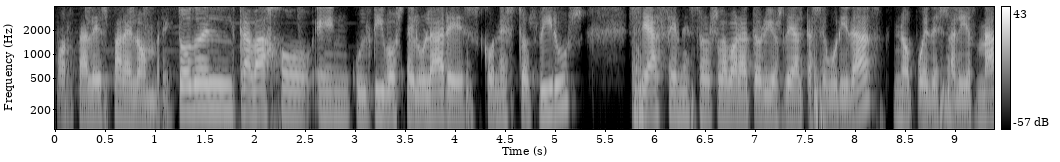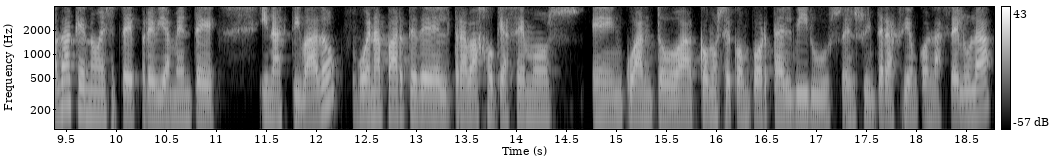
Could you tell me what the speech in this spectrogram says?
mortales para el hombre. Todo el trabajo en cultivos celulares con estos virus se hace en estos laboratorios de alta seguridad. No puede salir nada que no esté previamente inactivado. Buena parte del trabajo que hacemos en cuanto a cómo se comporta el virus en su interacción con la célula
